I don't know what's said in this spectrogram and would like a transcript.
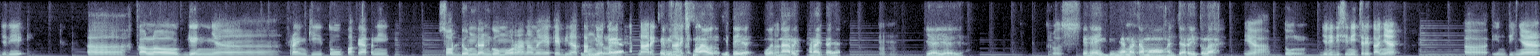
Jadi eh kalau gengnya Frankie itu pakai apa nih? Sodom dan Gomora namanya ya kayak binatang Iya gitu kayak lah. Narik, kayak narik. laut gitu ya buat Heeh. narik mereka ya. Mm-mm. Iya iya iya. Terus Jadi intinya mereka mau ngejar itulah. Iya, betul. Jadi di sini ceritanya eh, intinya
